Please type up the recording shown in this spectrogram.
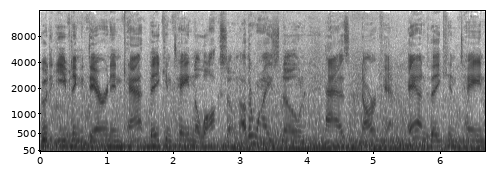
Good evening, Darren and Kat. They contain naloxone, otherwise known as Narcan, and they contain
